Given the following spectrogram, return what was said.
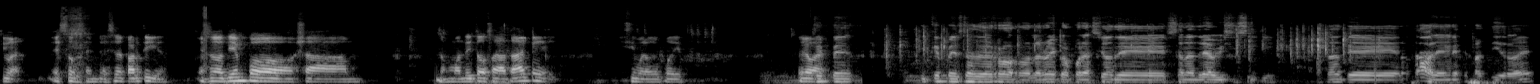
Y bueno, eso sentenció el partido. En segundo tiempo ya nos mandé todos al ataque y hicimos lo que pudimos. Pero ¿Qué bueno, pen- ¿Y qué pensás de Rorro, la nueva incorporación de San Andrea BC City? Bastante notable en este partido, ¿eh?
